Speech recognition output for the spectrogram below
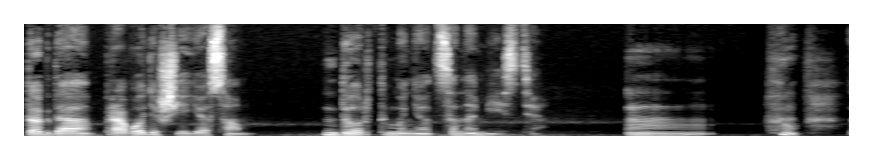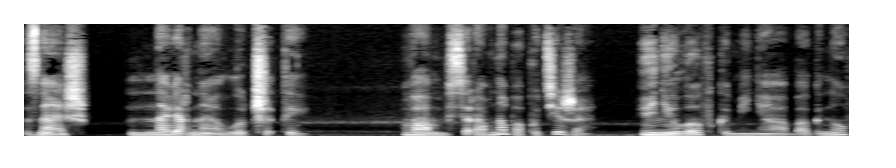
Тогда проводишь ее сам». Дорт мнется на месте. «М -м -м, знаешь, наверное, лучше ты. Вам все равно по пути же». И неловко меня обогнув,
